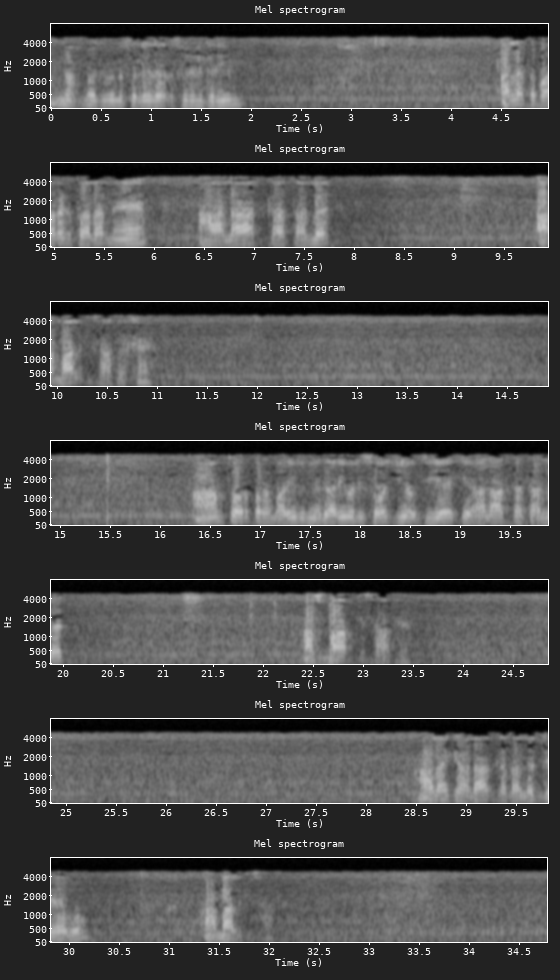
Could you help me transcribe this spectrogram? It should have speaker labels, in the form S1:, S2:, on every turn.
S1: محمد بن صلی اللہ رسول الکریم اللہ تبارک تعالیٰ نے حالات کا تعلق اعمال کے ساتھ رکھا ہے۔ عام طور پر ہماری دنیا داری والی سوچ یہ ہوتی ہے کہ حالات کا تعلق اسباب کے ساتھ ہے۔ حالانکہ حالات کا تعلق جو ہے وہ اعمال کے ساتھ ہے۔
